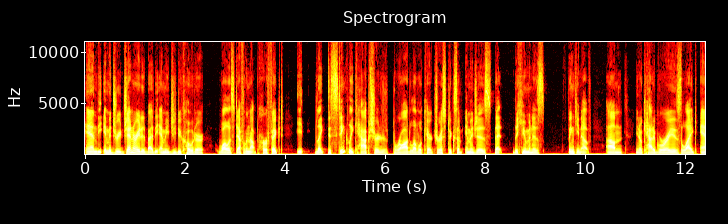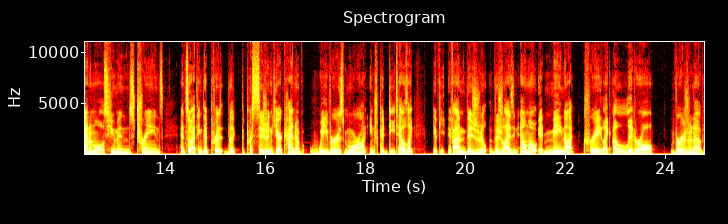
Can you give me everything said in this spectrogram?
and the imagery generated by the MEG decoder while it's definitely not perfect it like distinctly captures broad level characteristics of images that the human is thinking of. Um, you know categories like animals humans trains. And so i think the, pre- the the precision here kind of wavers more on intricate details. Like if if I'm visual, visualizing Elmo, it may not create like a literal version of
